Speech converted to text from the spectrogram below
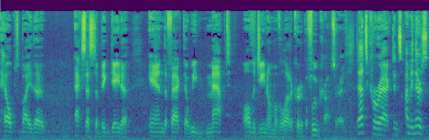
helped by the access to big data and the fact that we mapped all the genome of a lot of critical food crops, right? That's correct. And I mean, there's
